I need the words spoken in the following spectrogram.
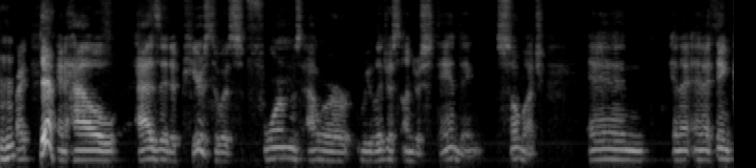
Mhm. right? Yeah. And how, as it appears to us, forms our religious understanding so much, and and I, and I think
